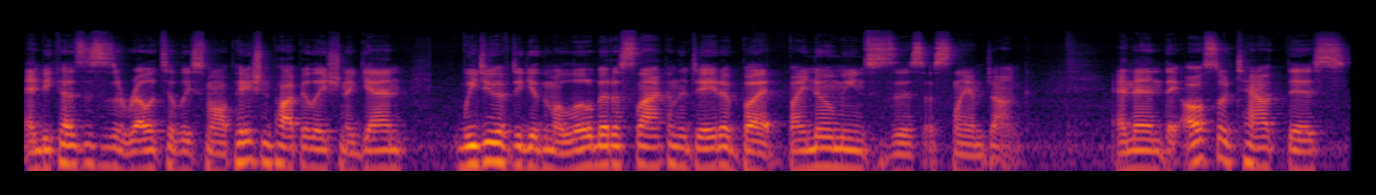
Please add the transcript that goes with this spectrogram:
And because this is a relatively small patient population, again, we do have to give them a little bit of slack on the data, but by no means is this a slam dunk. And then they also tout this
